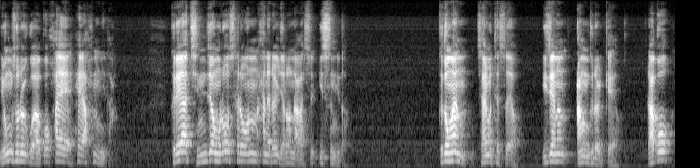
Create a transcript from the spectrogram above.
용서를 구하고 화해해야 합니다. 그래야 진정으로 새로운 한 해를 열어나갈 수 있습니다. 그동안 잘못했어요. 이제는 안 그럴게요. 라고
